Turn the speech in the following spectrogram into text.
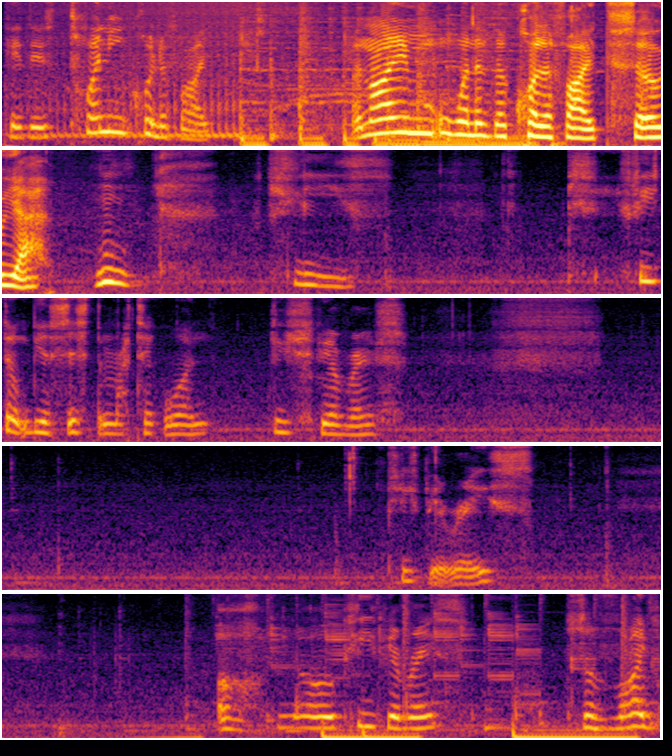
Okay, there's 20 qualified. And I'm one of the qualified, so yeah. please. Please don't be a systematic one. Please just be a race. Please be a race. Oh no, please be a race. Survive.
